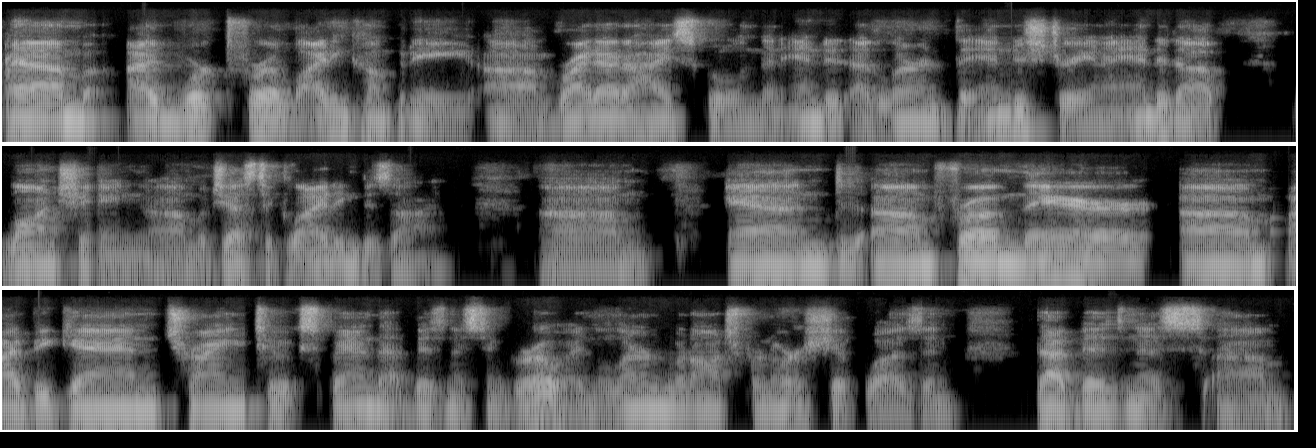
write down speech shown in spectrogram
um, I worked for a lighting company um, right out of high school and then ended, I learned the industry and I ended up launching uh, Majestic Lighting Design. Um, and um, from there, um, I began trying to expand that business and grow it and learn what entrepreneurship was. And that business, um,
